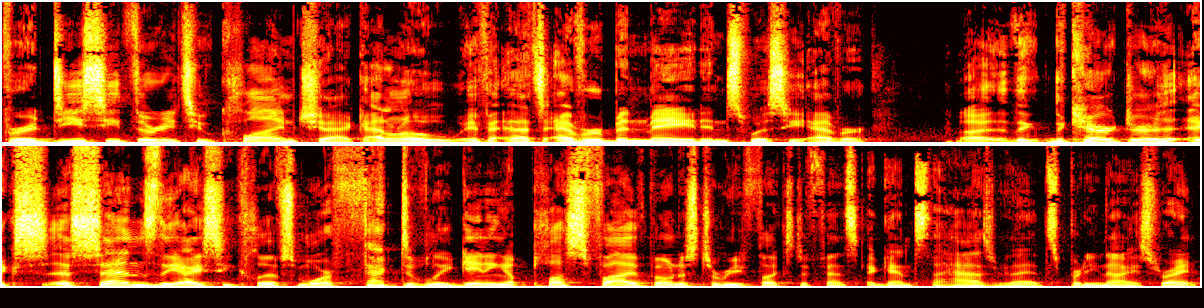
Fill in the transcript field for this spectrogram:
For a DC 32 climb check, I don't know if that's ever been made in Swissy ever. Uh, the, the character ex- ascends the icy cliffs more effectively, gaining a plus five bonus to reflex defense against the hazard. That's pretty nice, right?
